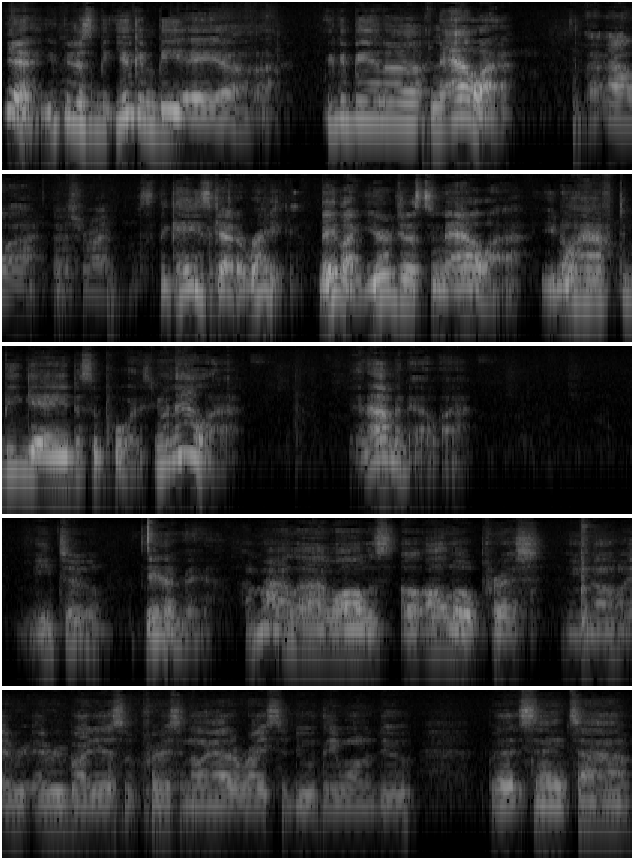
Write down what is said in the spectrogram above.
Yeah, you can just be. You can be a. Uh, you can be an uh, an ally. An ally. That's right. It's the gays got it right. They like you're just an ally. You don't have to be gay to support us. You're an ally, and I'm an ally. Me too. Yeah, man. I'm ally all this, all the oppressed. You know, every everybody that's oppressed and don't have the rights to do what they want to do. But at the same time,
